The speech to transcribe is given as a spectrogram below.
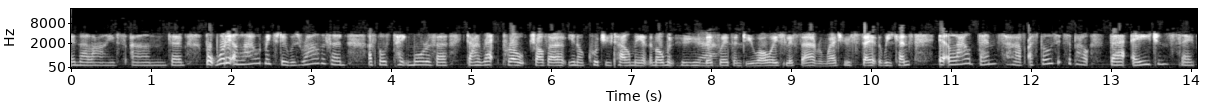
in their lives. And um, but what it allowed me to do was rather than, I suppose, take more of a direct approach of a, you know, could you tell me at the moment who you yeah. live with and do you always live there and where do you stay at the weekends? It allowed them to have, I suppose, it's about their agency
